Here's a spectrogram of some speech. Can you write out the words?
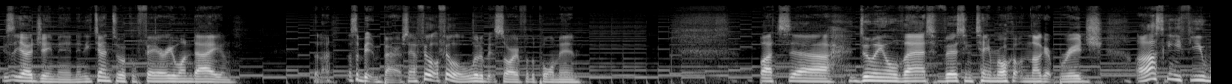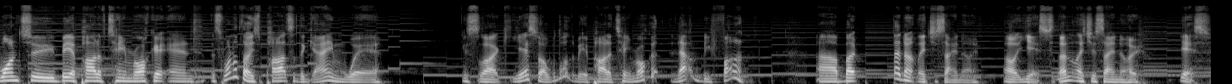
He's the OG man, and he turned to a Clefairy one day, and I don't know. That's a bit embarrassing. I feel I feel a little bit sorry for the poor man. But uh, doing all that, versing Team Rocket on Nugget Bridge, asking if you want to be a part of Team Rocket, and it's one of those parts of the game where it's like, yes, I would like to be a part of Team Rocket. That would be fun. Uh, but they don't let you say no. Oh, yes, they don't let you say no. Yes,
